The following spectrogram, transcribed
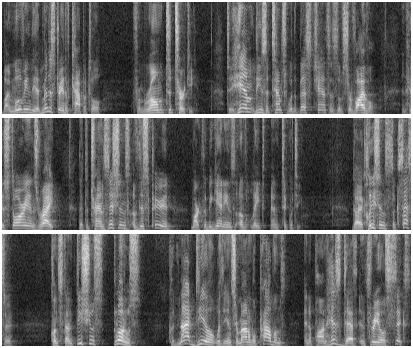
by moving the administrative capital from Rome to Turkey. To him, these attempts were the best chances of survival, and historians write that the transitions of this period mark the beginnings of late antiquity. Diocletian's successor, Constantius Chlorus, could not deal with the insurmountable problems, and upon his death in 306,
